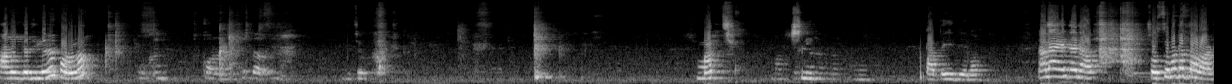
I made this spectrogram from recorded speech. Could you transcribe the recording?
পাগলকে দিলে না করলা। মাছ? পাতেই দিলাম। না না এটা দাও সর্ষে বাটা দাও আর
